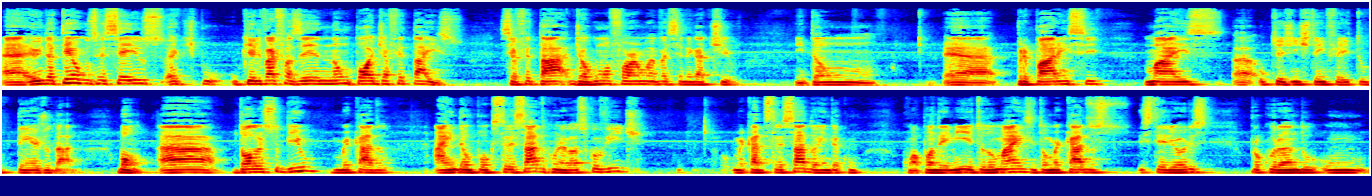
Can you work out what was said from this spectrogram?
É, eu ainda tenho alguns receios, é que tipo, o que ele vai fazer não pode afetar isso. Se afetar de alguma forma, vai ser negativo. Então, é, preparem-se, mas uh, o que a gente tem feito tem ajudado. Bom, a dólar subiu, o mercado ainda um pouco estressado com o negócio Covid, o mercado estressado ainda com, com a pandemia e tudo mais, então mercados exteriores procurando um,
